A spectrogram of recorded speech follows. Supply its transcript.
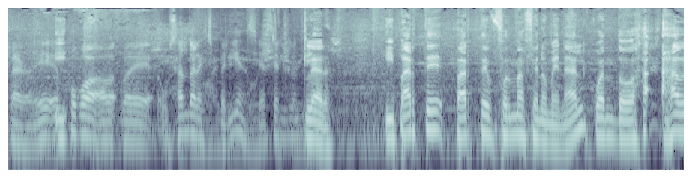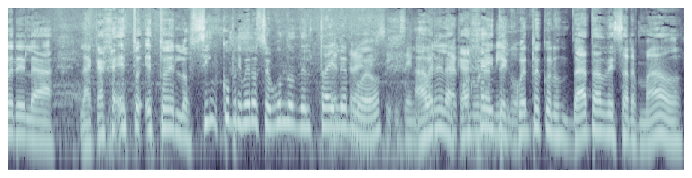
Claro, es Y- un poco eh, usando la experiencia. ¿cierto? Claro. Y parte, parte en forma fenomenal cuando abre la, la caja. Esto, esto es los cinco primeros segundos del tráiler nuevo. sí, abre la caja y te encuentras con un data desarmado.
